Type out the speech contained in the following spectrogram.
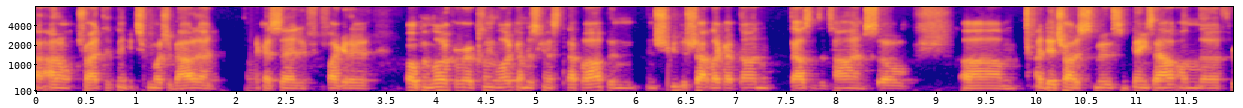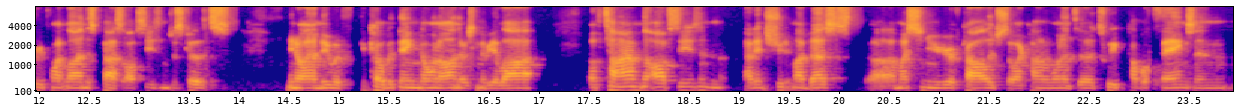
uh, I don't try to think too much about it. I, like I said, if, if I get a open look or a clean look, I'm just going to step up and, and shoot the shot like I've done thousands of times. So um, I did try to smooth some things out on the three point line this past off season, just because, you know, I knew with the COVID thing going on, there was going to be a lot of time the off season. I didn't shoot at my best uh, my senior year of college, so I kind of wanted to tweak a couple things. And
